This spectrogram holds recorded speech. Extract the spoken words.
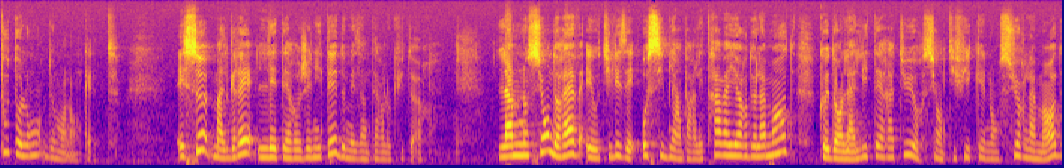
tout au long de mon enquête. Et ce, malgré l'hétérogénéité de mes interlocuteurs. La notion de rêve est utilisée aussi bien par les travailleurs de la mode que dans la littérature scientifique et non sur la mode,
